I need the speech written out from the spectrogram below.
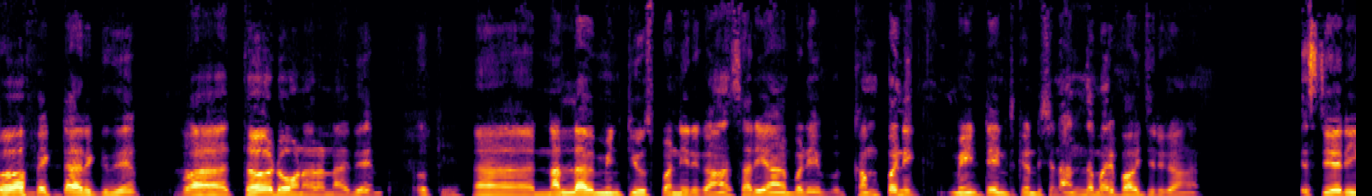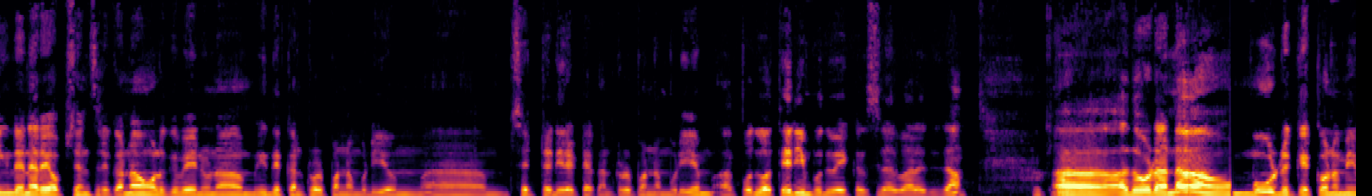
பெர்ஃபெக்டா இருக்குது. தேர்ட் ஓனர் அண்ணா இது. ஓகே. நல்லா மின்ட் யூஸ் பண்ணியிருக்காங்க சரியானபடி கம்பெனி மெயின்டைன்ஸ் கண்டிஷன் அந்த மாதிரி பாவிச்சிருக்காங்க. ஸ்டியரிங்ல நிறைய ஆப்ஷன்ஸ் இருக்குன்னா உங்களுக்கு வேணும்னா இதை கண்ட்ரோல் பண்ண முடியும். செட்டை டிரெக்டாக கண்ட்ரோல் பண்ண முடியும். பொதுவாக தெரியும் புது வெஹிக்கல்ஸில் வரது தான். அதோடனா மூட் இருக்கு. எக்கானமி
